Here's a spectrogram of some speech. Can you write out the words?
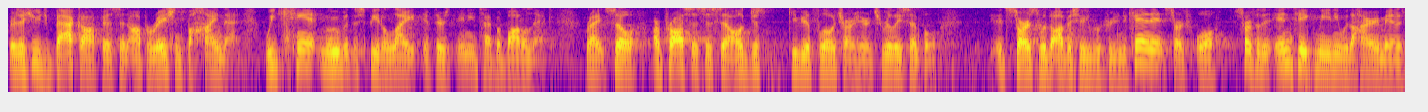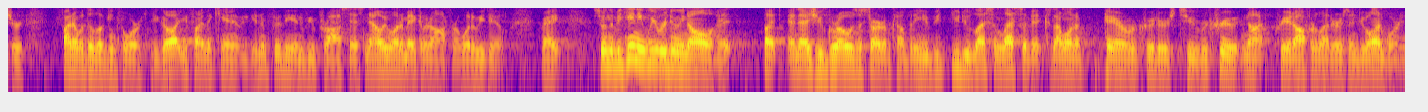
there's a huge back office and operations behind that. We can't move at the speed of light if there's any type of bottleneck, right? So our process is, I'll just give you a flow chart here. It's really simple. It starts with obviously recruiting the candidate, starts, well, starts with an intake meeting with a hiring manager find out what they're looking for. You go out, you find the candidate, we get them through the interview process. Now we want to make them an offer. What do we do, right? So in the beginning, we were doing all of it. But, and as you grow as a startup company, you, be, you do less and less of it because I want to pay our recruiters to recruit, not create offer letters and do onboarding.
